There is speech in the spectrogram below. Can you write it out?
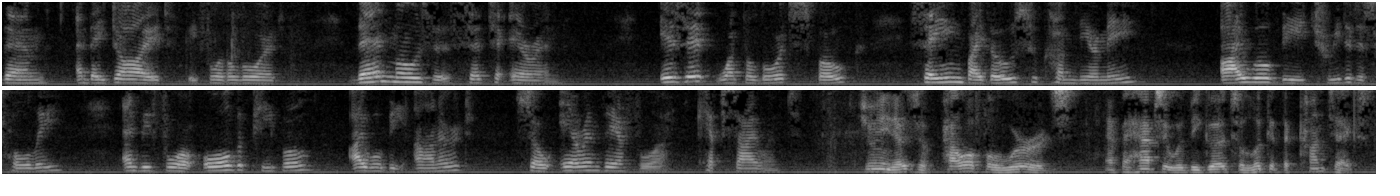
them, and they died before the Lord. Then Moses said to Aaron, Is it what the Lord spoke, saying, By those who come near me, I will be treated as holy, and before all the people I will be honored? So Aaron therefore kept silent. Junie, those are powerful words, and perhaps it would be good to look at the context,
